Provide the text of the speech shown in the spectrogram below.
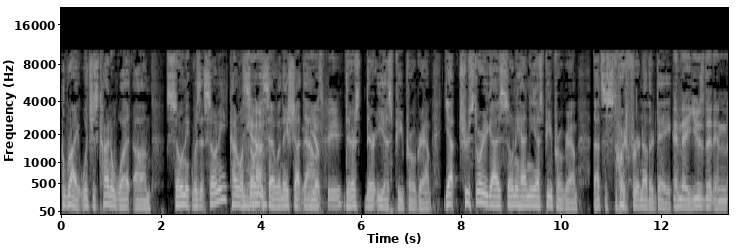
Right, which is kind of what um, Sony was it Sony? Kind of what Yeah. Sony said when they shut down ESP. their their ESP program. Yep, true story, you guys. Sony had an ESP program. That's a story for another day. And they used it in,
